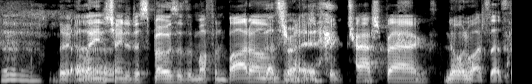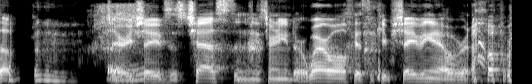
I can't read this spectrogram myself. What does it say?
The, Elaine's trying to dispose of the muffin bottom. That's right. Big trash bags. No one wants that stuff. Jerry Uh, shaves his chest and he's turning into a werewolf. He has to keep shaving it over and over.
